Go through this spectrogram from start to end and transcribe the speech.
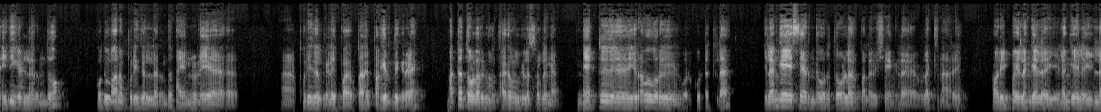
செய்திகள்ல இருந்தும் பொதுவான புரிதல்ல இருந்தும் நான் என்னுடைய புரிதல்களை ப- ப- பகிர்ந்துக்கிறேன். மற்ற தோழர்களும் தகவல்களை சொல்லுங்க. நேற்று இரவு ஒரு ஒரு கூட்டத்துல இலங்கையை சேர்ந்த ஒரு தோழர் பல விஷயங்களை விளக்கினாரு. அவர் இப்ப இலங்கையில இலங்கையில இல்ல.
